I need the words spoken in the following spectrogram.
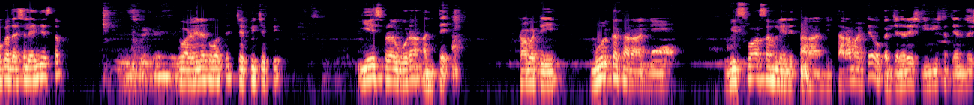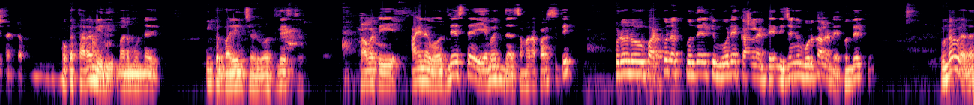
ఒక దశలో ఏం చేస్తాం? వాడు వినకపోతే చెప్పి చెప్పి యేసు ప్రభు కూడా అంతే. కాబట్టి మూర్ఖ తరాన్ని విశ్వాసం లేని తరాన్ని తరం అంటే ఒక జనరేషన్ ఇంగ్లీష్ జనరేషన్ అంటాం. ఒక తరం ఇది మనం ఉన్నది. ఇంకా భరించడు వదిలేస్తాడు. కాబట్టి ఆయన వదిలేస్తే ఏమైంది తెలుసా మన పరిస్థితి? ఇప్పుడు నువ్వు పట్టుకున్న కుందేలకి మూడే కాళ్ళు అంటే నిజంగా మూడు కాళ్ళు ఉంటాయి కుందేలకి? ఉండవు కదా?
